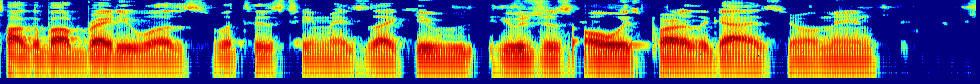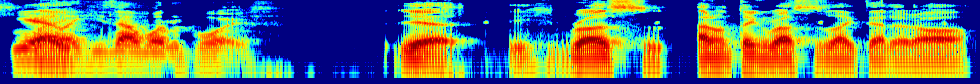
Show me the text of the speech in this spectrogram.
talk about Brady was with his teammates. Like he he was just always part of the guys. You know what I mean? Yeah, Like- like he's not one of the boys. Yeah, Russ. I don't think Russ is like that at all.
